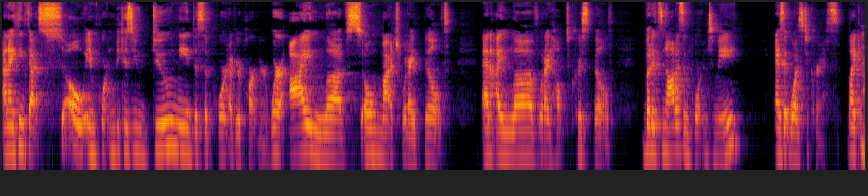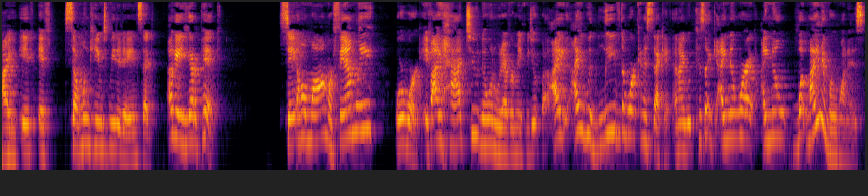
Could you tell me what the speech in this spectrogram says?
And I think that's so important because you do need the support of your partner. Where I love so much what I built and I love what I helped Chris build, but it's not as important to me as it was to Chris. Like mm-hmm. I if if someone came to me today and said, "Okay, you got to pick. Stay-at-home mom or family or work. If I had to, no one would ever make me do it. But I, I would leave the work in a second and I would, cause I, I know where I, I know what my number one is.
